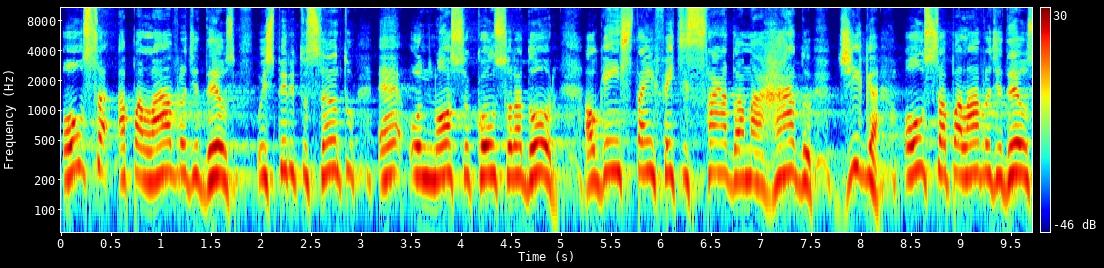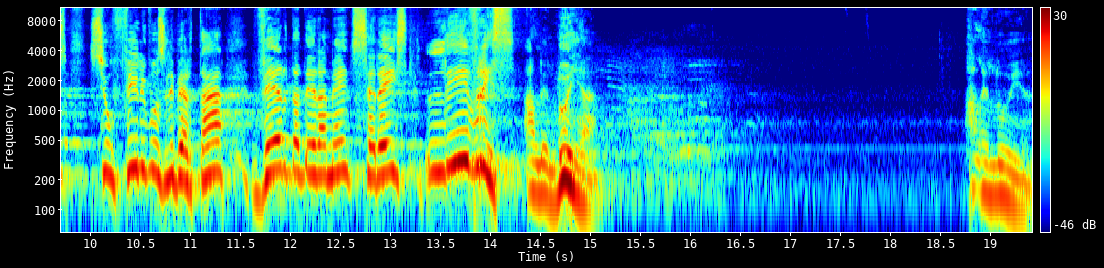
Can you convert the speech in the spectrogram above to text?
ouça a palavra de Deus. O Espírito Santo é o nosso consolador. Alguém está enfeitiçado, amarrado? Diga, ouça a palavra de Deus. Se o Filho vos libertar, verdadeiramente sereis livres. Aleluia. Aleluia.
